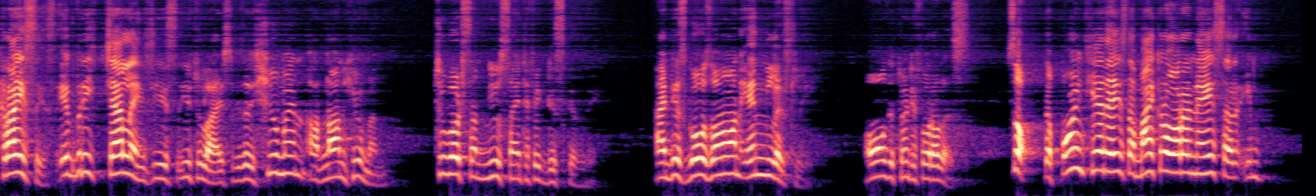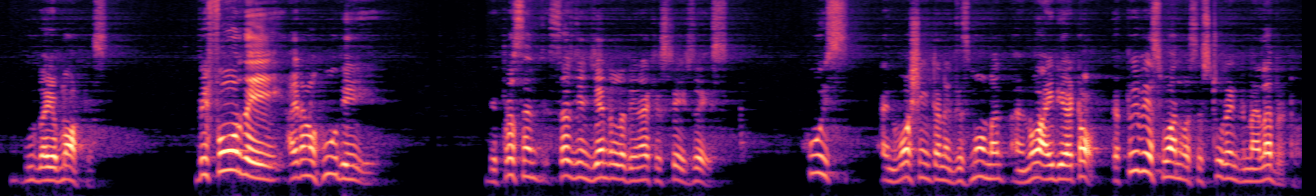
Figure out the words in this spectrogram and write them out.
crisis, every challenge is utilized, whether human or non-human, towards some new scientific discovery. And this goes on endlessly, all the 24 hours. So the point here is the microRNAs are biomarkers. Before the, I don't know who the, the present Surgeon General of the United States is, who is in Washington at this moment, I have no idea at all. The previous one was a student in my laboratory.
